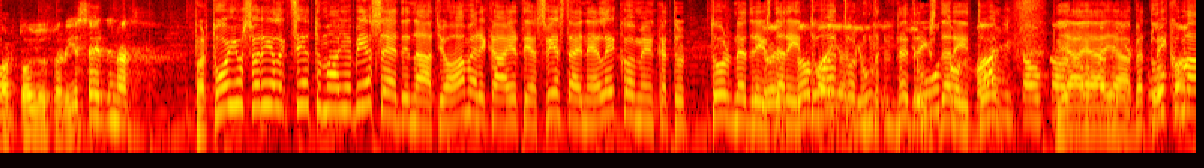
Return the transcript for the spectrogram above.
Par to jūs varat iesēdināt. Par to jūs varat ielikt cietumā, ja iesēdināt, jo Amerikā ir tie sviestainie likumi, ka tur, tur nedrīkst darīt domāju, to, tur jū- nedrīkst jūta darīt to. jā, jā, jā, bet kopā. likumā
